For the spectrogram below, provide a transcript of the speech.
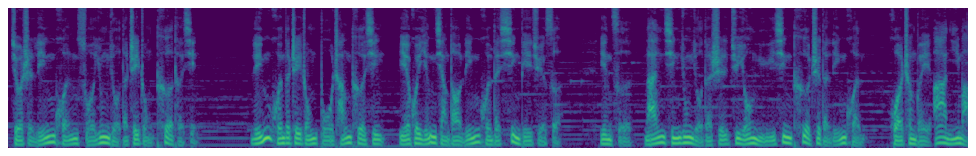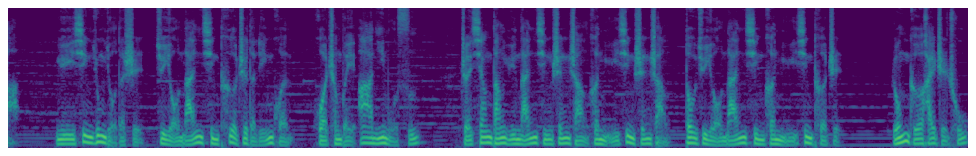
就是灵魂所拥有的这种特特性。灵魂的这种补偿特性也会影响到灵魂的性别角色。因此，男性拥有的是具有女性特质的灵魂，或称为阿尼玛；女性拥有的是具有男性特质的灵魂，或称为阿尼姆斯。这相当于男性身上和女性身上都具有男性和女性特质。荣格还指出，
